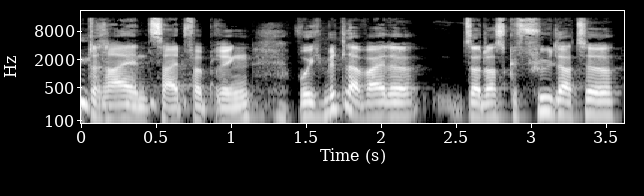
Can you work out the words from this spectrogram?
dreien Zeit verbringen, wo ich mittlerweile so das Gefühl hatte,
